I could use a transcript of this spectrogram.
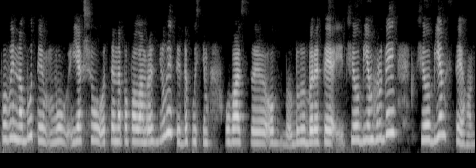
повинна бути, якщо оце напополам розділити, допустим, у вас е, ви берете чи об'єм грудей, чи об'єм стегон.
